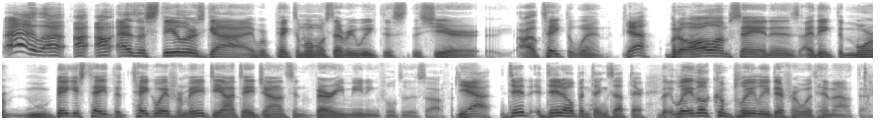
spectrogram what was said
I, I, I, as a Steelers guy, we picked him almost every week this this year. I'll take the win. Yeah, But all I'm saying is, I think the more biggest take the takeaway for me, Diontae Johnson, very meaningful to this offense. yeah, did did open things up there. They, look completely different with him out there.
